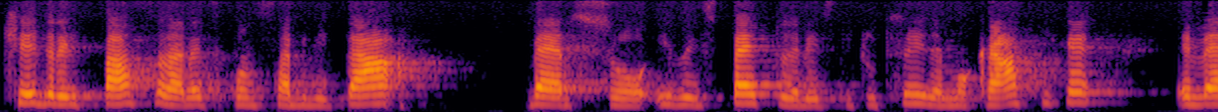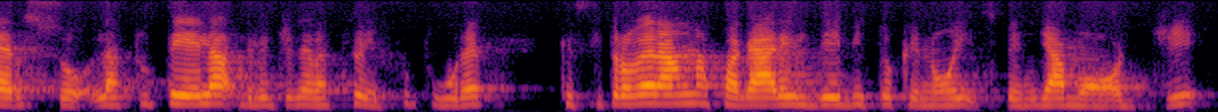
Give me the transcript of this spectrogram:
cedere il passo alla responsabilità verso il rispetto delle istituzioni democratiche e verso la tutela delle generazioni future che si troveranno a pagare il debito che noi spendiamo oggi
